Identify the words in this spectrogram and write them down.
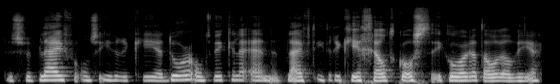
Dus we blijven ons iedere keer doorontwikkelen en het blijft iedere keer geld kosten. Ik hoor het al wel weer.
